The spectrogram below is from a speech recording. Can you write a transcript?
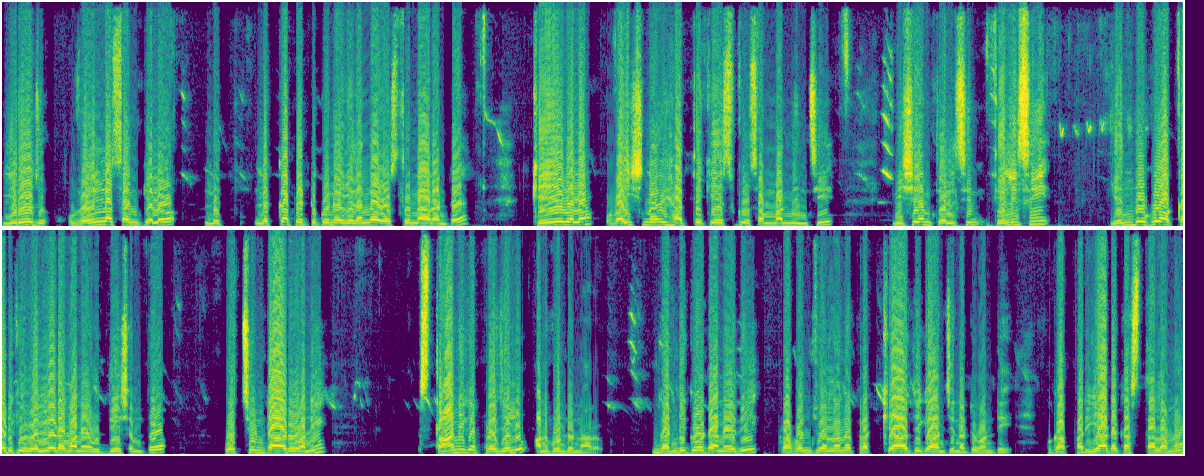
ఈరోజు వేళ్ళ సంఖ్యలో లెక్క పెట్టుకునే విధంగా వస్తున్నారంటే కేవలం వైష్ణవి హత్య కేసుకు సంబంధించి విషయం తెలిసి తెలిసి ఎందుకు అక్కడికి వెళ్ళడం అనే ఉద్దేశంతో వచ్చింటారు అని స్థానిక ప్రజలు అనుకుంటున్నారు. గండికోట అనేది ప్రపంచంలోనే ప్రఖ్యాతిగాంచినటువంటి ఒక పర్యాటక స్థలము.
